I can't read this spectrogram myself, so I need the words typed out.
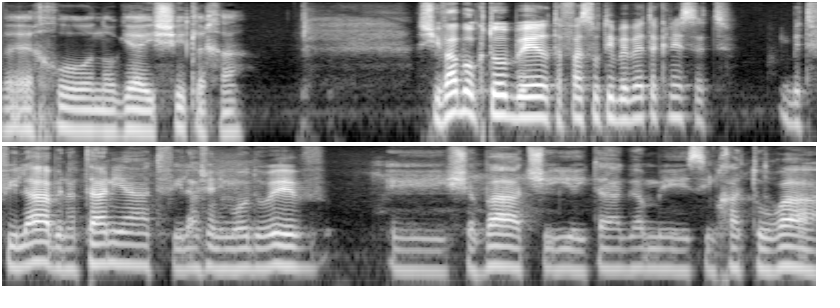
ואיך הוא נוגע אישית לך? שבעה באוקטובר תפס אותי בבית הכנסת, בתפילה בנתניה, תפילה שאני מאוד אוהב, אה, שבת שהיא הייתה גם אה, שמחת תורה,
